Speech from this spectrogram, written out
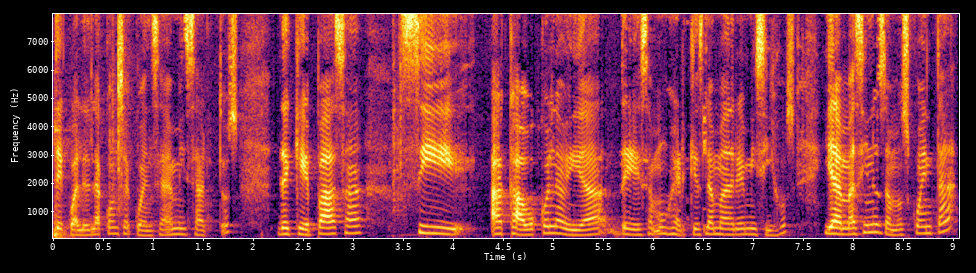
de cuál es la consecuencia de mis actos, de qué pasa si acabo con la vida de esa mujer que es la madre de mis hijos. Y además si nos damos cuenta,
